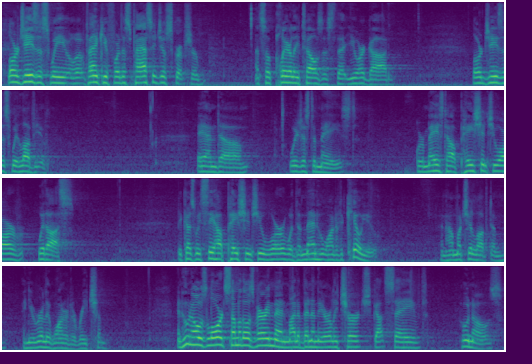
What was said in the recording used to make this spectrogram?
Lord Jesus, we uh, thank you for this passage of Scripture that so clearly tells us that you are God. Lord Jesus, we love you. And uh, we're just amazed. We're amazed how patient you are with us because we see how patient you were with the men who wanted to kill you and how much you loved them and you really wanted to reach them. And who knows, Lord, some of those very men might have been in the early church, got saved. Who knows?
